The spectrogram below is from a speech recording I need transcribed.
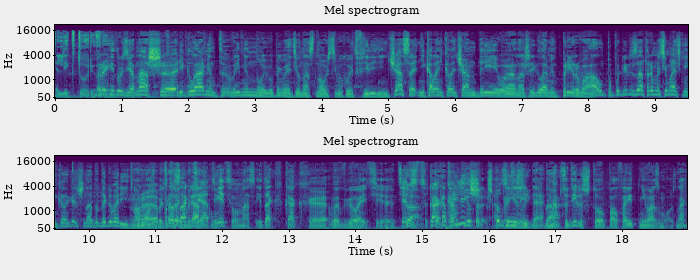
Лекториум. Дорогие друзья, наш э, регламент временной, вы понимаете, у нас новости выходят в середине часа. Николай Николаевич Андреева наш регламент прервал. Популяризаторы математики, Николай Николаевич, надо договорить Но, про, может быть, про загадку. ответил у нас. Итак, как э, вы вбиваете текст, да, как, как компьютер что за язык? Да. Да. Мы обсудили, что по алфавиту невозможно.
